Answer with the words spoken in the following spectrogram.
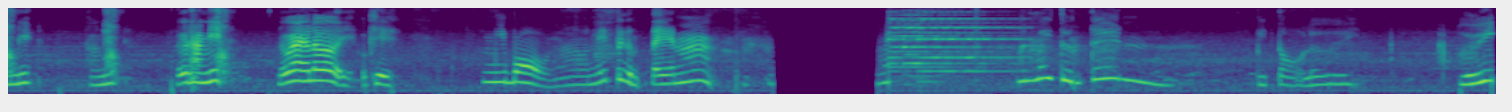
ทางนี้ทางนี้แล้วก็ทางนี้แล้วไปเลยโอเค มีบอกนะมันไม่ตื่นเต้น มันไม่ตื่นเต้นไปต่อเลย เฮ้ย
